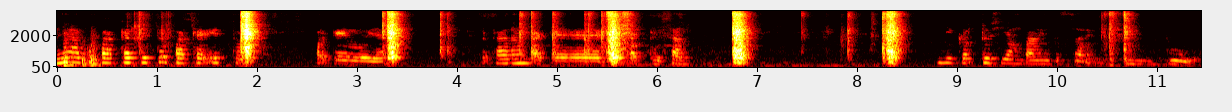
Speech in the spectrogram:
biasanya aku paket itu pakai itu per kilo ya. Sekarang pakai kerdusan ini kerdus yang paling besar ini jumbo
